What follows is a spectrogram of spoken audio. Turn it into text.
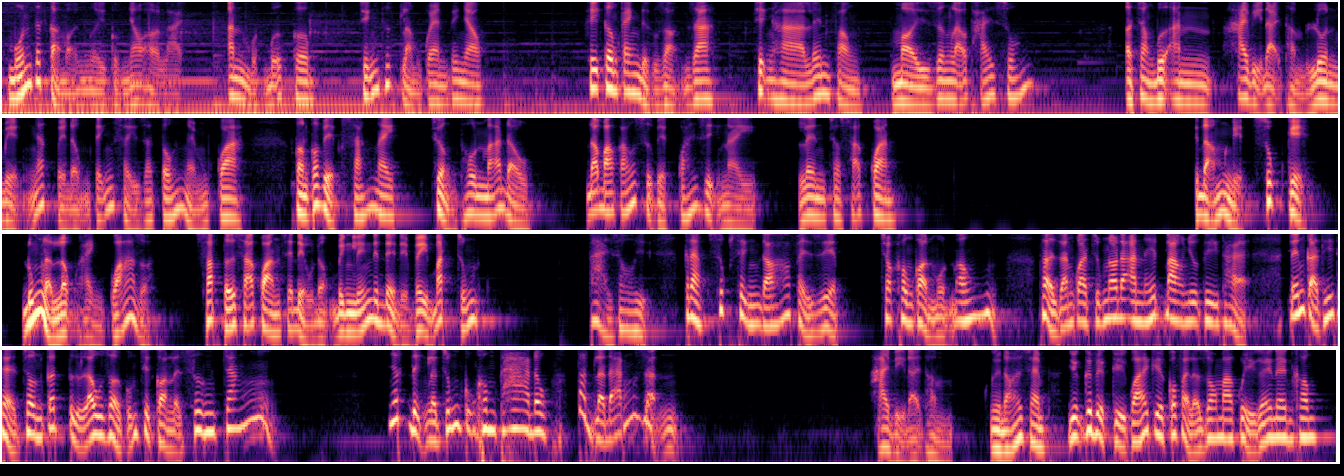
muốn tất cả mọi người cùng nhau ở lại ăn một bữa cơm chính thức làm quen với nhau. Khi cơm canh được dọn ra, Trịnh Hà lên phòng mời Dương Lão Thái xuống. Ở trong bữa ăn, hai vị đại thẩm luôn miệng nhắc về động tĩnh xảy ra tối ngày hôm qua. Còn có việc sáng nay, trưởng thôn Mã Đầu đã báo cáo sự việc quái dị này lên cho xã quan. Cái đám nghiệt xúc kia Đúng là lộng hành quá rồi Sắp tới xã quan sẽ điều động binh lính đến đây để vây bắt chúng Phải rồi, cái đám xúc sinh đó phải diệt cho không còn một mống. Thời gian qua chúng nó đã ăn hết bao nhiêu thi thể. Đến cả thi thể chôn cất từ lâu rồi cũng chỉ còn lại xương trắng. Nhất định là chúng cũng không tha đâu. Thật là đáng giận. Hai vị đại thẩm, Người nói xem, những cái việc kỳ quái kia có phải là do ma quỷ gây nên không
